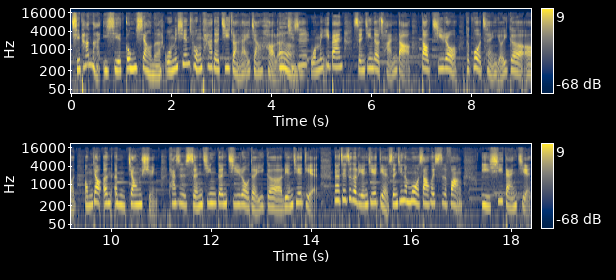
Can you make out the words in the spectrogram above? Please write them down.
其他哪一些功效呢？我们先从它的肌转来讲好了。其实我们一般神经的传导到肌肉的过程有一个呃，我们叫 N-M junction，它是神经跟肌肉的一个连接点。那在这个连接点，神经的末梢会释放乙烯胆碱。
